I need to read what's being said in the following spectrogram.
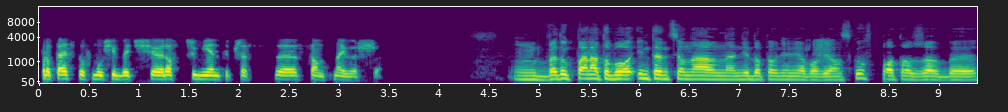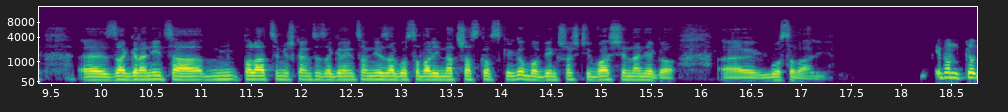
protestów musi być rozstrzygnięty przez e, Sąd Najwyższy. Mm, według Pana to było intencjonalne niedopełnienie obowiązków po to, żeby e, zagranica, Polacy mieszkający za granicą nie zagłosowali na Trzaskowskiego, bo w większości właśnie na niego e, głosowali. Pan, to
